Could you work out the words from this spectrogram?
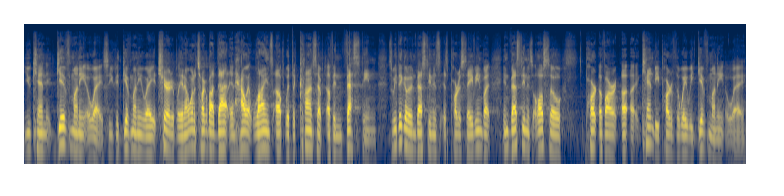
you can give money away. So you could give money away charitably. And I want to talk about that and how it lines up with the concept of investing. So we think of investing as, as part of saving, but investing is also part of our uh, uh, can be part of the way we give money away.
